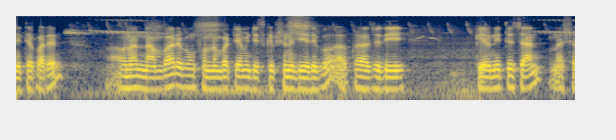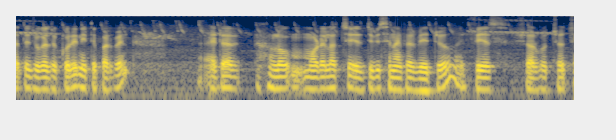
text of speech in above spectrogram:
নিতে পারেন। ওনার নাম্বার এবং ফোন নাম্বারটি আমি ডিসক্রিপশনে দিয়ে দেব। আপনারা যদি কেউ নিতে চান, ওনার সাথে যোগাযোগ করে নিতে পারবেন। এটার হলো মডেল হচ্ছে এইচডিবি স্নাইপার বেটু এফপিএস সর্বোচ্চ হচ্ছে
